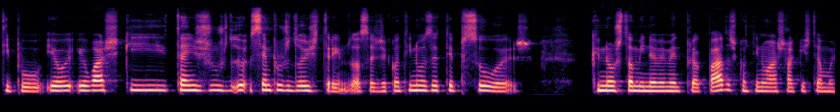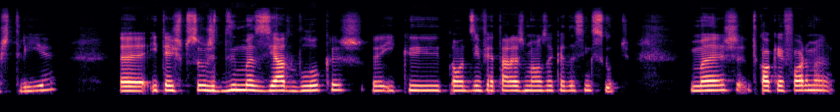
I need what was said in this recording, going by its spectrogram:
tipo, eu, eu acho que tens os do- sempre os dois extremos, ou seja, continuas a ter pessoas que não estão minimamente preocupadas, continuam a achar que isto é uma histeria, eh, e tens pessoas demasiado loucas eh, e que estão a desinfetar as mãos a cada 5 segundos. Mas, de qualquer forma,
